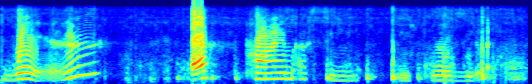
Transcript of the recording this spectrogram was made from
Where f prime of C zero.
